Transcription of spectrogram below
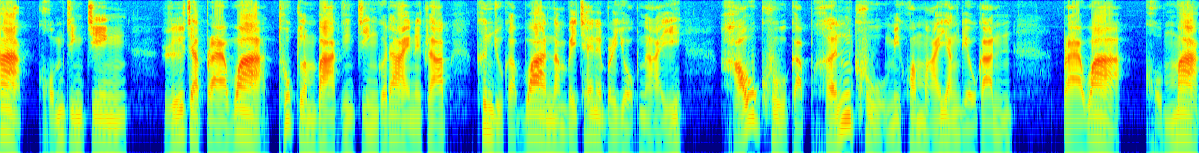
มาก ขมจริง ๆ หรือจะแปลว่า ทุกข์ลำบากจริง ๆ ก็ได้นะครับ ขึ้นอยู่กับว่านำไปใช้ในประโยคไหน เขาขู่กับเขินขู่มีความหมายอย่างเดียวกัน แปลว่า ขมมาก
